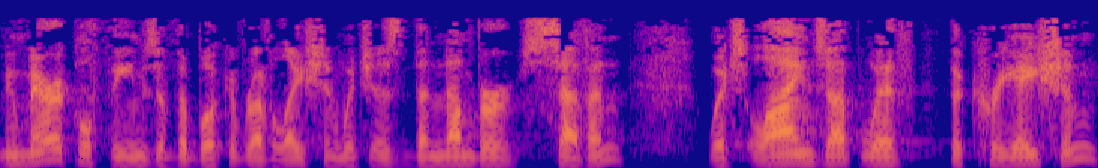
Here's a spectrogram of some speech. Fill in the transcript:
numerical themes of the book of Revelation, which is the number seven, which lines up with the creation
